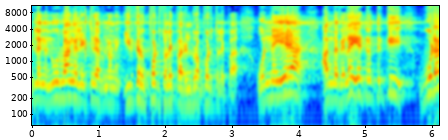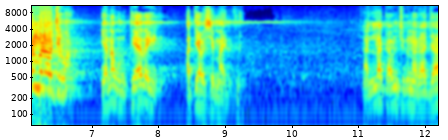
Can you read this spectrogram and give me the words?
இல்லைங்க நூறுரூவாங்க லிட்டரு அப்படின்னு இருக்கிற போட்டு தொலைப்பா ரெண்டு ரூபா போட்டு தொலைப்பா. உன்னையே அந்த விலை ஏற்றத்திற்கு உடன்பட வச்சிருவான். ஏன்னா உன் தேவை அத்தியாவசியமாயிருது. நல்லா கவனிச்சுக்கணும் ராஜா.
